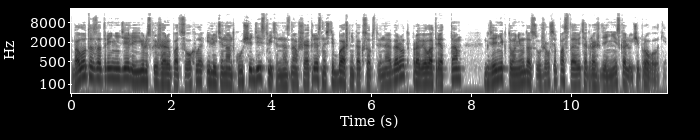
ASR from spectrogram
Болото за три недели июльской жары подсохло, и лейтенант Куща, действительно знавший окрестности башни как собственный огород, провел отряд там, где никто не удосужился поставить ограждение из колючей проволоки.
